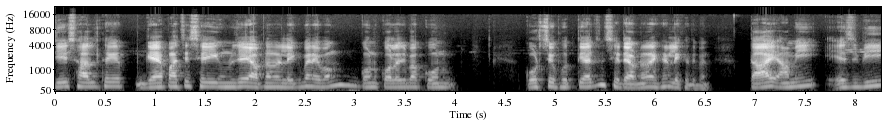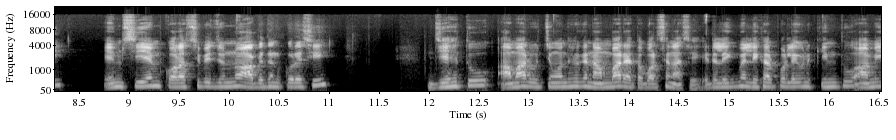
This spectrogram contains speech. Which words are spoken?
যে সাল থেকে গ্যাপ আছে সেই অনুযায়ী আপনারা লিখবেন এবং কোন কলেজ বা কোন কোর্সে ভর্তি আছেন সেটা আপনারা এখানে লিখে দেবেন। তাই আমি এসবি এমসিএম স্কলারশিপের জন্য আবেদন করেছি। যেহেতু আমার উচ্চ মাধ্যমিকের নাম্বার এত পার্সেন্ট আছে, এটা লিখবেন, লেখার পর লিখবেন, কিন্তু আমি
